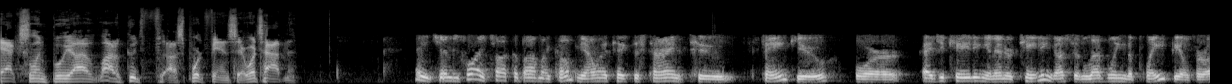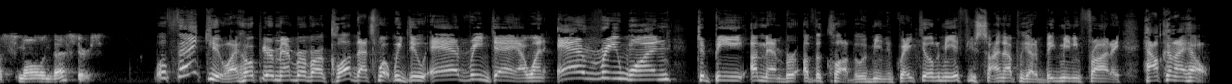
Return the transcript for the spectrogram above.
Excellent booyah. A lot of good uh, sport fans there. What's happening? Hey, Jim, before I talk about my company, I want to take this time to thank you for educating and entertaining us and leveling the playing field for us small investors. Well, thank you. I hope you're a member of our club. That's what we do every day. I want everyone to be a member of the club. It would mean a great deal to me if you sign up. We got a big meeting Friday. How can I help?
